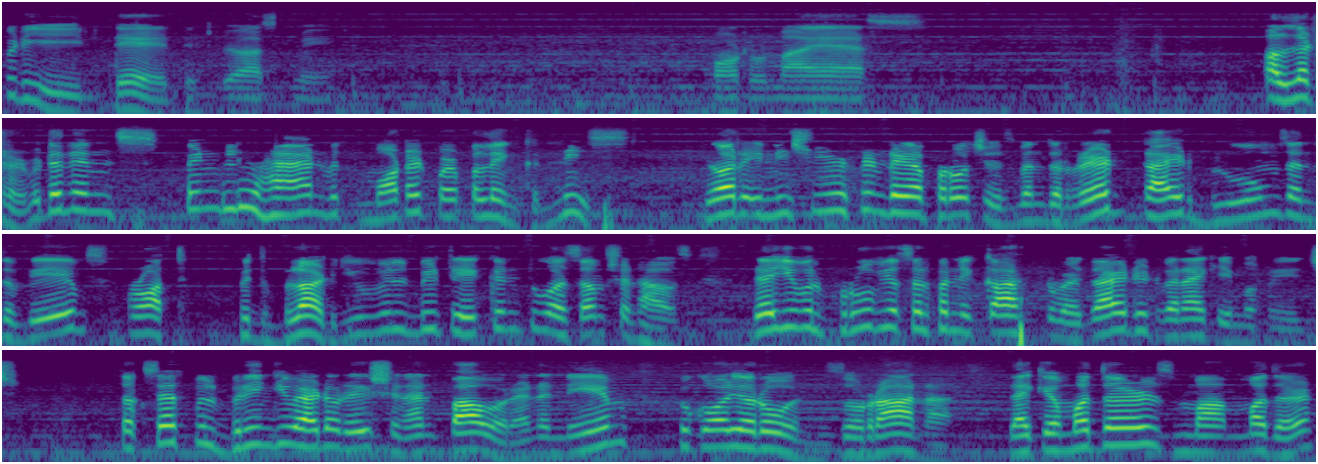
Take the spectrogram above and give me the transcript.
Pretty dead, if you ask me. Mortal my ass. A letter written in spindly hand with mottled purple ink. Niece, your initiation day approaches. When the red tide blooms and the waves froth with blood, you will be taken to Assumption House. There you will prove yourself a as I did when I came of age. Success will bring you adoration and power and a name to call your own, Zorana. Like your mother's mother,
